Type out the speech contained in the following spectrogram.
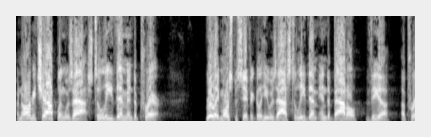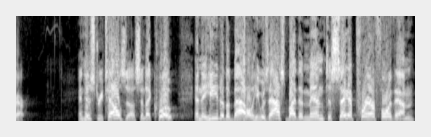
An army chaplain was asked to lead them into prayer. Really, more specifically, he was asked to lead them into battle via a prayer. And history tells us, and I quote, in the heat of the battle, he was asked by the men to say a prayer for them.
